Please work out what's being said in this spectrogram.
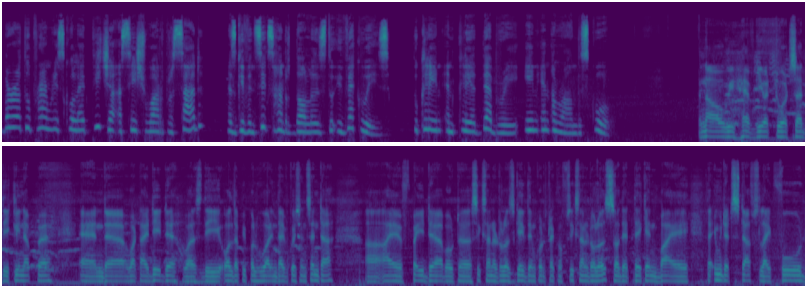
Barotu Primary School head teacher Ashishwar Prasad has given $600 to evacuees to clean and clear debris in and around the school. Now we have geared towards uh, the cleanup, uh, and uh, what I did uh, was the all the people who are in the evacuation center. uh, I have paid uh, about uh, $600, gave them contract of $600 so that they can buy the immediate stuffs like food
